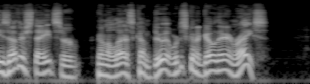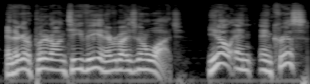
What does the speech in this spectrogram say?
these other states are going to let us come do it. We're just going to go there and race, and they're going to put it on TV, and everybody's going to watch. You know, and and Chris,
